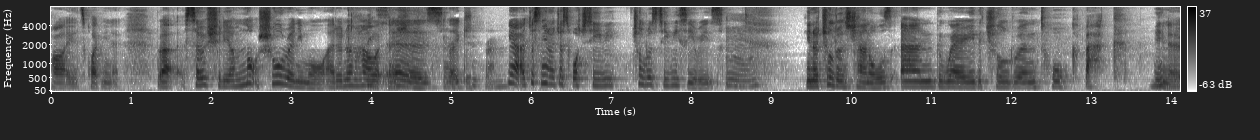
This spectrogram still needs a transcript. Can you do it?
high. It's quite you know, but socially I'm not sure anymore. I don't know how it's Like different. yeah, I just you know just watch TV, children's TV series. Mm. You know, children's channels and the way the children talk back. You know,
